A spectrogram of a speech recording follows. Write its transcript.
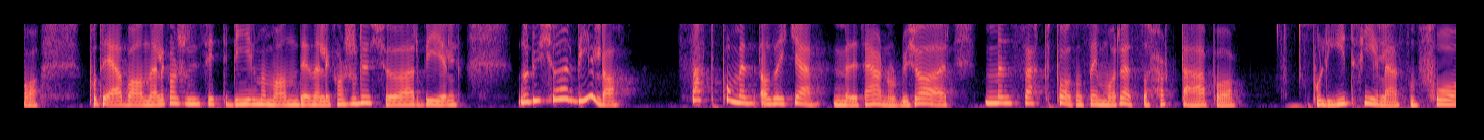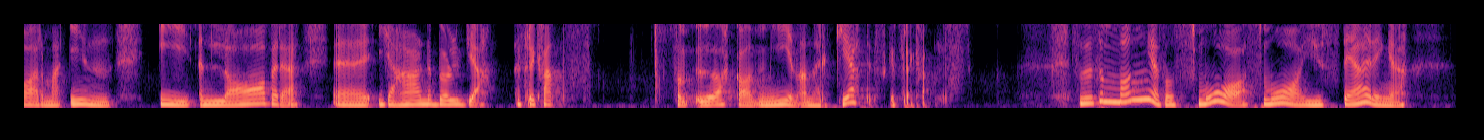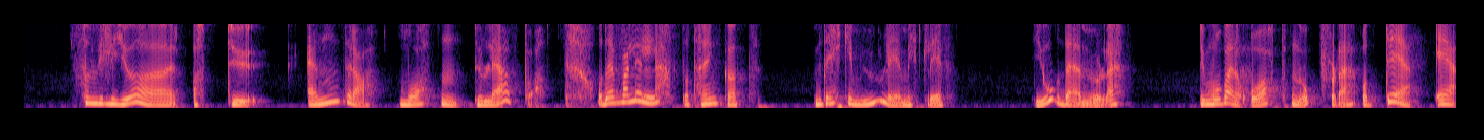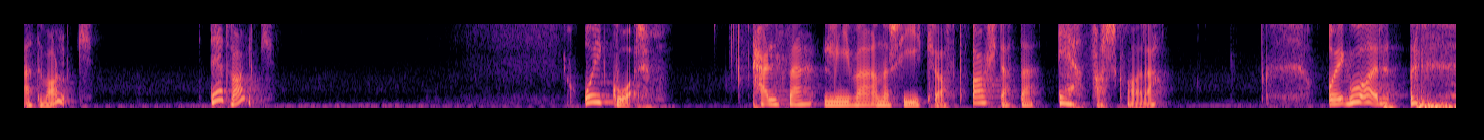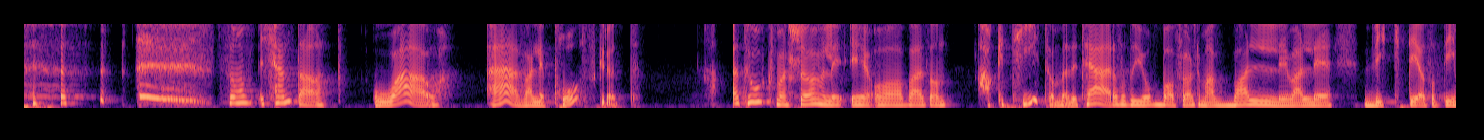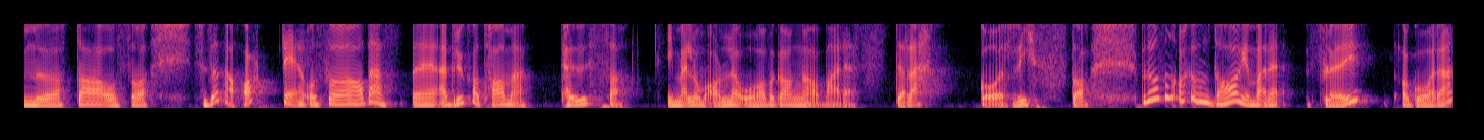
på T-banen, eller kanskje du sitter i bil med mannen din, eller kanskje du kjører bil. Når du kjører bil, da, sett på med, Altså ikke mediter når du kjører, men sett på Sånn som i morges, så hørte jeg på, på lydfiler som får meg inn i en lavere eh, hjernebølgefrekvens. Som øker min energetiske frekvens. Så det er så mange sånne små, små justeringer som vil gjøre at du endrer måten du lever på. Og det er veldig lett å tenke at men det er ikke mulig i mitt liv. Jo, det er mulig. Du må bare åpne opp for det, og det er et valg. Det er et valg. Og i går Helse, livet, energi, kraft. Alt dette er ferskvare. Og i går så kjente jeg at Wow! Jeg er veldig påskrudd. Jeg tok meg sjøl i å være sånn Jeg har ikke tid til å meditere. Jeg satt og jobba og følte meg veldig veldig viktig. og satt i møter, og så syntes jeg det er artig. Og så hadde jeg eh, Jeg bruker å ta meg pauser imellom alle overganger og bare strekk og riste. Men det var sånn akkurat som dagen bare fløy av gårde.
